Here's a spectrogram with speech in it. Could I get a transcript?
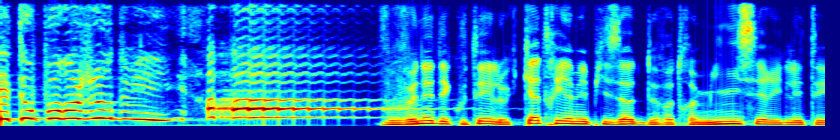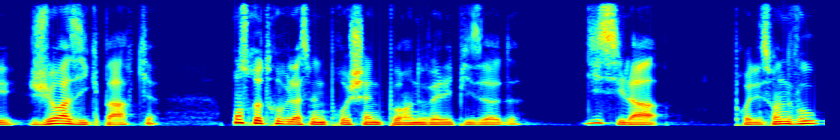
C'est tout pour aujourd'hui. Vous venez d'écouter le quatrième épisode de votre mini-série de l'été Jurassic Park. On se retrouve la semaine prochaine pour un nouvel épisode. D'ici là, prenez soin de vous.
